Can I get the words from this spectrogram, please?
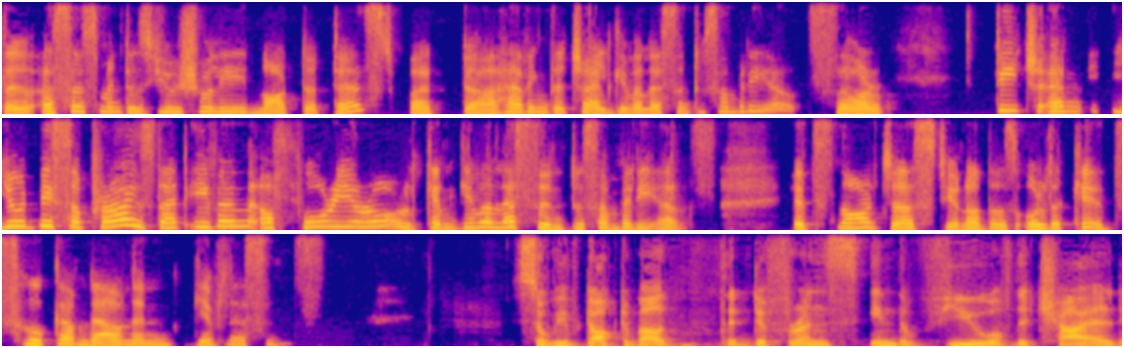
the assessment is usually not a test, but uh, having the child give a lesson to somebody else or teach and you'd be surprised that even a four year old can give a lesson to somebody else it's not just you know those older kids who come down and give lessons so we've talked about the difference in the view of the child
